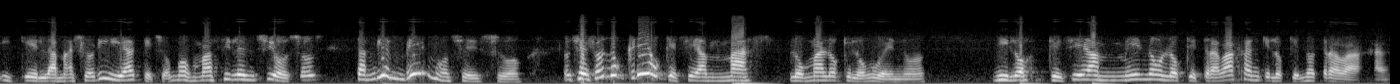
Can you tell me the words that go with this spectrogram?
y que la mayoría, que somos más silenciosos, también vemos eso. O sea, yo no creo que sea más lo malo que lo bueno ni los que sean menos los que trabajan que los que no trabajan.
